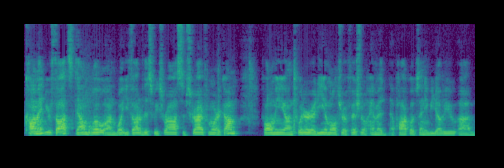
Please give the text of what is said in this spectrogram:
comment your thoughts down below on what you thought of this week's Raw. Subscribe for more to come. Follow me on Twitter at EM Ultra Official, him at Apocalypse NEBW. Um,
